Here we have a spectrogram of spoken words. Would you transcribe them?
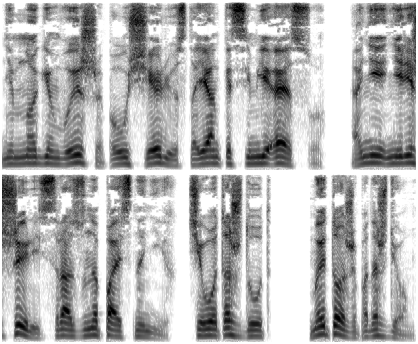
Немногим выше, по ущелью, стоянка семьи Эссу. Они не решились сразу напасть на них. Чего-то ждут. Мы тоже подождем.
